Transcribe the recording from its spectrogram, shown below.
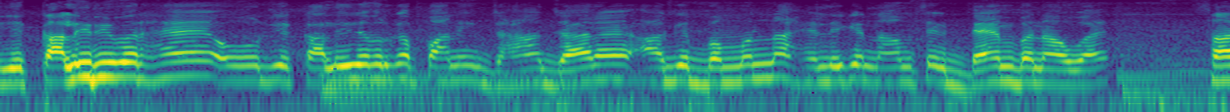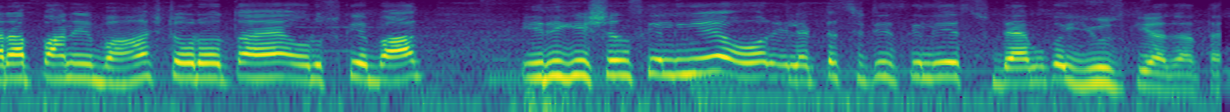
ये काली रिवर है और ये काली रिवर का पानी जहाँ जा रहा है, आगे बमन्ना हेली के नाम से एक डैम बना हुआ है। सारा पानी वहाँ स्टोर होता है और उसके बाद इरिगेशन के लिए और इलेक्ट्रिसिटीज के लिए इस डैम को यूज़ किया जाता है।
